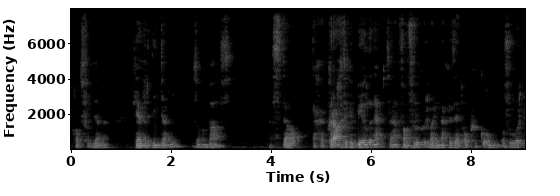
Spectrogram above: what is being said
godverdomme, jij verdient dat niet, zo'n baas. En stel dat je krachtige beelden hebt hè, van vroeger waarin dat je bent opgekomen voor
